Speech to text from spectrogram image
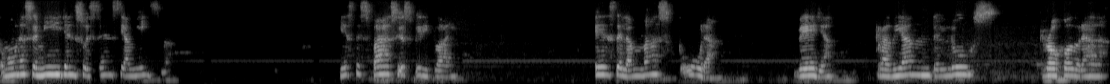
como una semilla en su esencia misma Y este espacio espiritual es de la más pura, bella, radiante luz rojo dorada.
